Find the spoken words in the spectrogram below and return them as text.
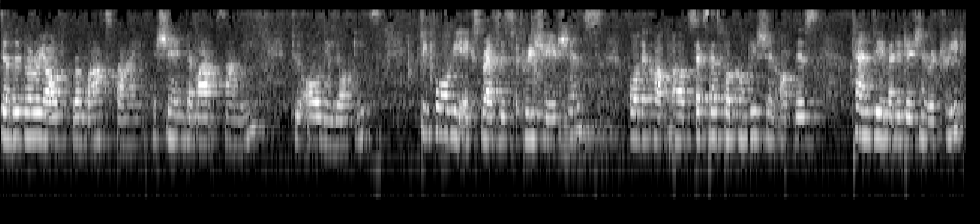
delivery of remarks by Shin Dhamma Sami to all the yogis. Before he expresses appreciations for the uh, successful completion of this 10-day meditation retreat,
